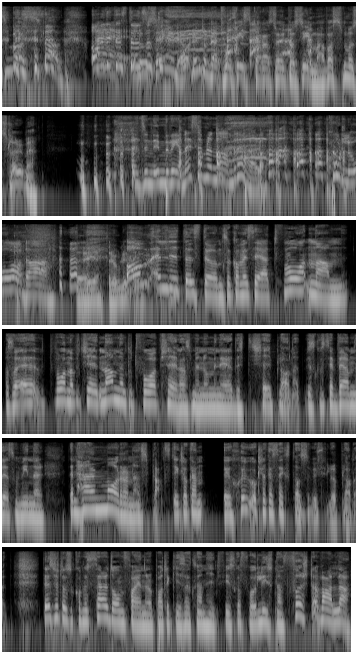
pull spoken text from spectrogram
Smusslan. Om en liten stund så... säger det. Hör du inte de där två fiskarna som är ute och simmar? Vad smusslar du med? Alltså, Den ena är sämre än den andra här. Kollåda. Det är jätteroligt. Om en liten stund så kommer vi säga två namn, alltså eh, två namn på tjej, namnen på två av tjejerna som är nominerade till Tjejplanet. Vi ska se vem det är som vinner den här morgonens plats. Det är klockan sju och klockan 16 så vi fyller upp planet. Dessutom så kommer Sarah Dawn Finer och Patrik Isaksson hit. Vi ska få lyssna först av alla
